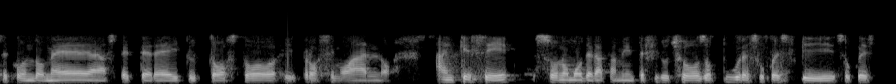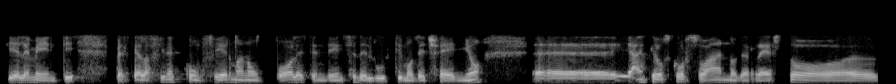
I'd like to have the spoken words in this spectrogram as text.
secondo me aspetterei piuttosto il prossimo anno anche se sono moderatamente fiducioso pure su questi, su questi, elementi perché alla fine confermano un po' le tendenze dell'ultimo decennio eh, e anche lo scorso anno del resto eh,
